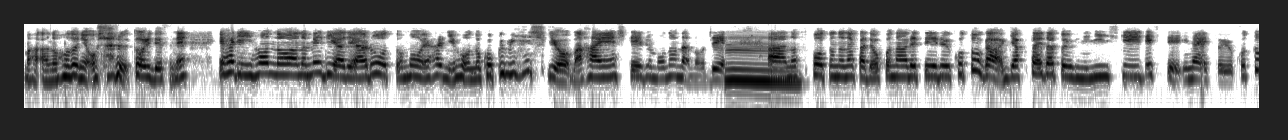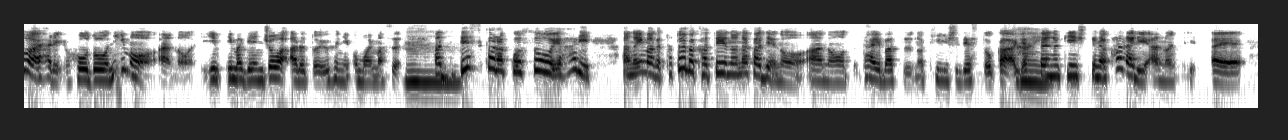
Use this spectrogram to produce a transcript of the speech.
まあ、あの本当におっしゃる通りですね。やはり日本のあのメディアであろうとも、やはり日本の国民意識をまあ反映しているものなので、あのスポーツの中で行われていることが虐待だというふうに認識できていないということは、やはり報道にもあの今現状はあるというふうに思います。まあ、ですからこそ、やはりあの今、例えば家庭の中でのあの体罰の禁止ですとか、虐待の禁止っていうのはかなり、あのえー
